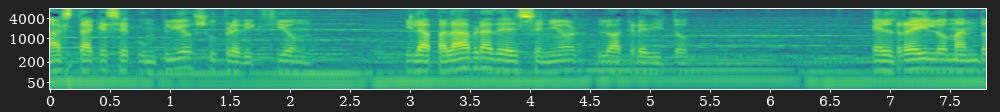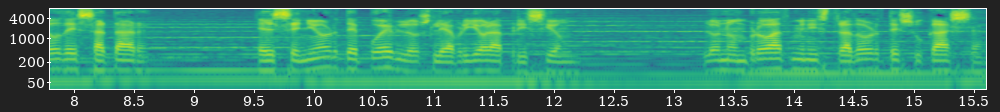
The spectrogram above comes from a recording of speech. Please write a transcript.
hasta que se cumplió su predicción, y la palabra del Señor lo acreditó. El rey lo mandó desatar, el Señor de pueblos le abrió la prisión, lo nombró administrador de su casa,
